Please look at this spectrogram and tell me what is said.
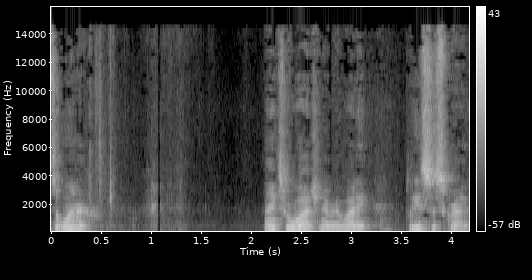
It's a winner. Thanks for watching, everybody. Please subscribe.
